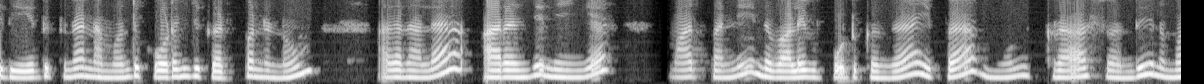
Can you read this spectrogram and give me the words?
இது எதுக்குன்னா நம்ம வந்து குடஞ்சி கட் பண்ணணும். அதனால் அரைஞ்சு நீங்கள் மார்க் பண்ணி இந்த வளைவு போட்டுக்கோங்க. இப்போ முன் கிராஸ் வந்து நம்ம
